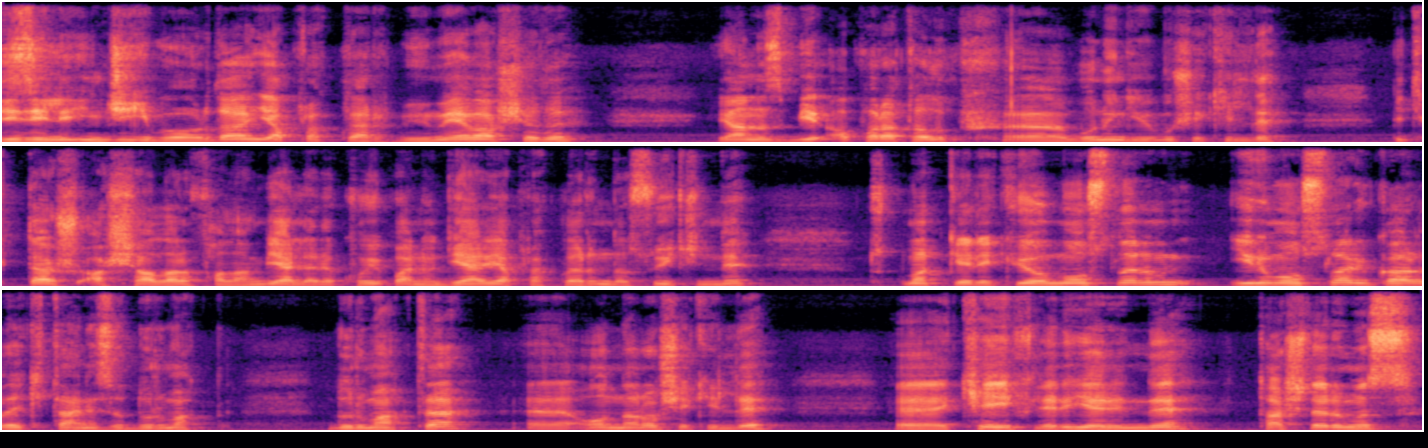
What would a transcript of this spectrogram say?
dizili inci gibi orada yapraklar büyümeye başladı. Yalnız bir aparat alıp e, bunun gibi bu şekilde bir tık daha şu aşağılara falan bir yerlere koyup hani o diğer yaprakların da su içinde tutmak gerekiyor. Moslarımın iri moslar yukarıda iki tanesi durmak durmakta. E, onlar o şekilde e, keyifleri yerinde. Taşlarımız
